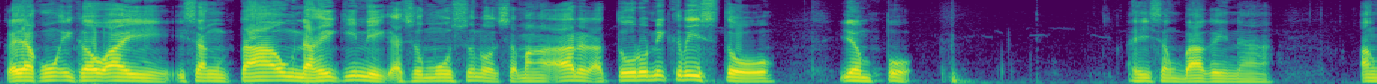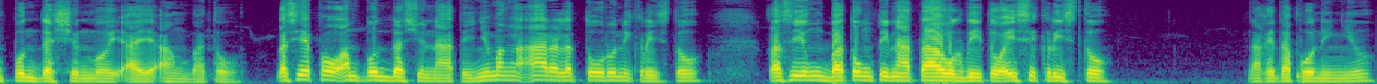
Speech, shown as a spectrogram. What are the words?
Kaya kung ikaw ay isang taong nakikinig at sumusunod sa mga aral at turo ni Kristo, yan po ay isang bagay na ang pundasyon mo ay ang bato. Kasi po ang pundasyon natin, yung mga aral at turo ni Kristo. Kasi yung batong tinatawag dito ay si Kristo. Nakita po ninyo?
